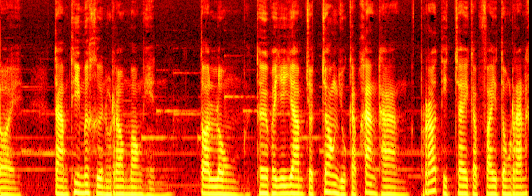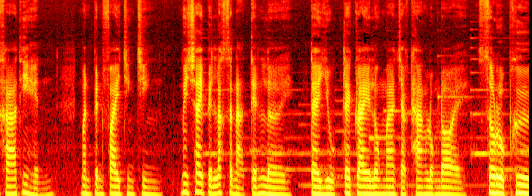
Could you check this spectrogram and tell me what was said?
ดอย ตามที่เมื่อคืนเรามองเห็น ตอนลงเธอพยายามจดจ้องอยู่กับข้างทาง เพราะติดใจกับไฟตรงร้านค้าที่เห็น มันเป็นไฟจริงๆ ไม่ใช่เป็นลักษณะเต็นท์เลย แต่อยู่ไกลๆลงมาจากทางลงดอย สรุปคือ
